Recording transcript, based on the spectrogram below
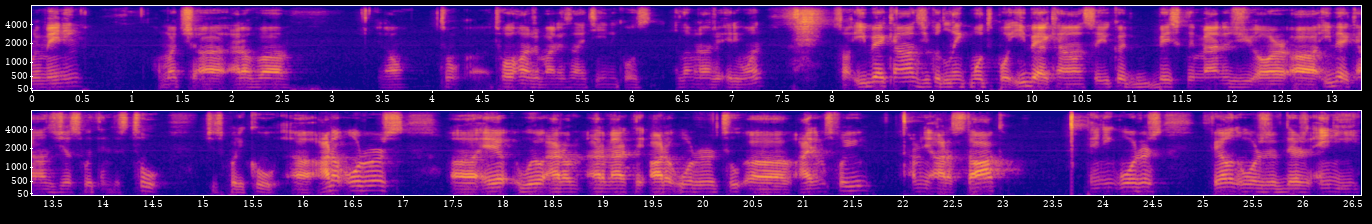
remaining? How much out of you know 1200 uh, minus 19 equals 1181 so eBay accounts you could link multiple eBay accounts so you could basically manage your eBay accounts just within this tool which is pretty cool. Uh, auto orders uh, it will auto automatically auto order two uh, items for you. How many out of stock? Pending orders failed orders if there's any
